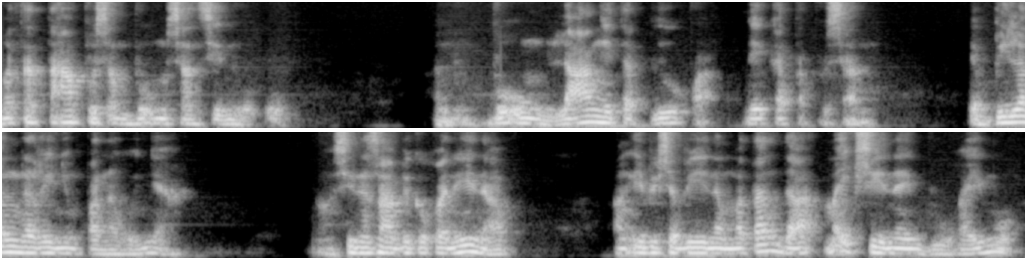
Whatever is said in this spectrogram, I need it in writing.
Matatapos ang buong sansinukob. Ano, buong langit at lupa may katapusan. Bilang na rin yung panahon niya. Sinasabi ko kanina, ang ibig sabihin ng matanda, maiksi na yung buhay mo.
